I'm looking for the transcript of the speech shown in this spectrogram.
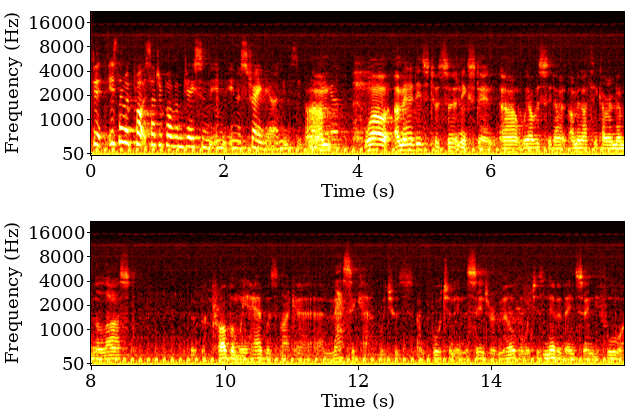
Do, is there a pro- such a problem, Jason, in, in Australia? I mean, is it mugging Um, a- well, I mean, it is to a certain extent. Uh, we obviously don't. I mean, I think I remember the last problem we had was like a, a massacre, which was unfortunate in the centre of Melbourne, which has never been seen before.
